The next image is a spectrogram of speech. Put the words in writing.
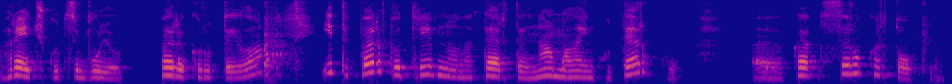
Гречку цибулю перекрутила. І тепер потрібно натерти на маленьку терку е, сиру картоплю.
